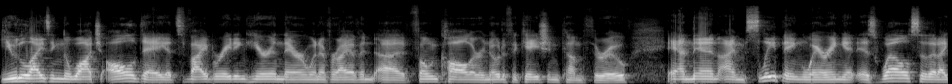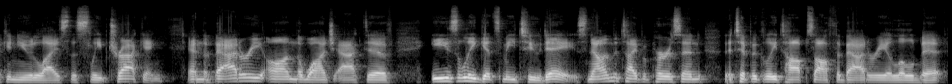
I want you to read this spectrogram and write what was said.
utilizing the watch all day. It's vibrating here and there whenever I have a uh, phone call or a notification come through. And then I'm sleeping wearing it as well so that I can utilize the sleep tracking. And the battery on the watch active easily gets me two days. Now, I'm the type of person that typically tops off the battery a little bit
